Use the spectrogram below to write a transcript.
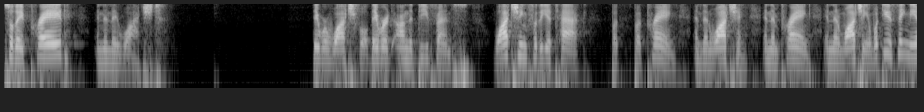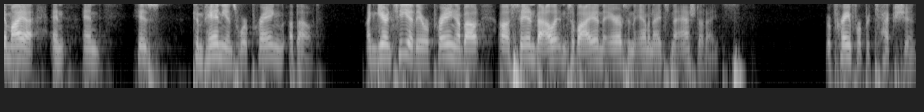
So they prayed and then they watched. They were watchful. They were on the defense, watching for the attack, but, but praying and then watching and then praying and then watching. And what do you think Nehemiah and, and his companions were praying about? I can guarantee you they were praying about uh, Sanballat and Tobiah and the Arabs and the Ammonites and the Ashdodites. They were praying for protection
